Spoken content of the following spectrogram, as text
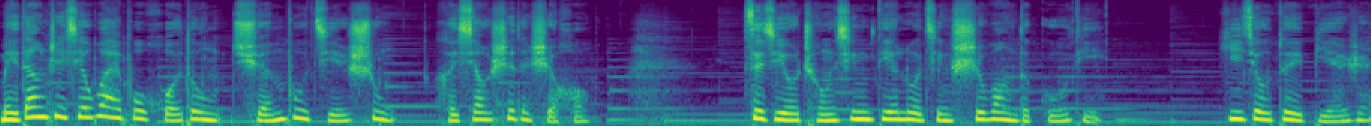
每当这些外部活动全部结束和消失的时候，自己又重新跌落进失望的谷底，依旧对别人、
